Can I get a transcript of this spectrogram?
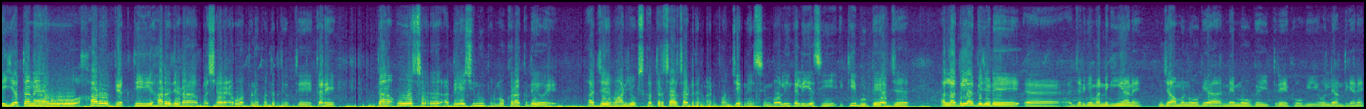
ਇਹ ਯਤਨ ਹੈ, ਉਹ ਹਰ ਵਿਅਕਤੀ, ਹਰ ਜਿਹੜਾ ਬਸ਼ਰ ਹੈ, ਉਹ ਆਪਣੇ ਪੱਧਰ ਦੇ ਉੱਤੇ ਕਰੇ ਤਾਂ ਉਸ ਆਦੇਸ਼ ਨੂੰ ਪ੍ਰਮੁੱਖ ਰੱਖਦੇ ਹੋਏ ਅੱਜ ਮਾਨਯੋਗ ਸਕੱਤਰ ਸਾਹਿਬ ਸਾਡੇ ਦਰਮਿਆਨ ਪਹੁੰਚੇ ਨੇ। ਸਿੰਬੋਲਿਕਲੀ ਅਸੀਂ 21 ਬੂਟੇ ਅੱਜ ਅਲੱਗ-ਅਲੱਗ ਜਿਹੜੇ ਜਿਹੜੀਆਂ ਵੰਨਗੀਆਂ ਨੇ, ਜਾਮਨ ਹੋ ਗਿਆ, ਨਿੰਮ ਹੋ ਗਈ, ਤਰੇਕ ਹੋ ਗਈ, ਉਹ ਲਿਆਂਦੀਆਂ ਨੇ।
